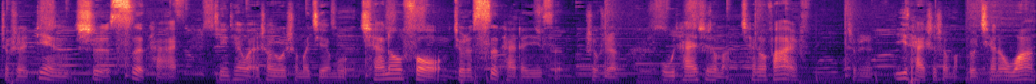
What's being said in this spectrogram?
就是电视四台。今天晚上有什么节目？Channel Four 就是四台的意思，是不是？五台是什么？Channel Five 是不是？一台是什么？有 Channel One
